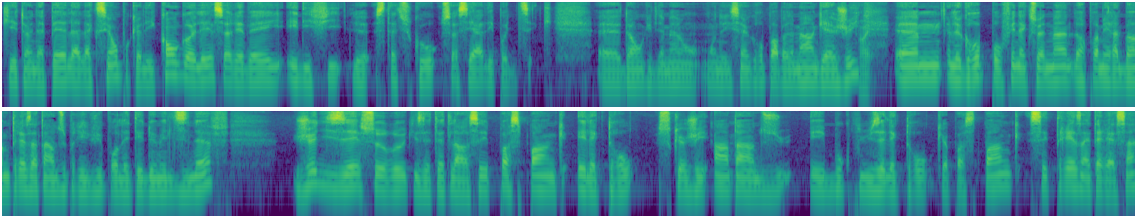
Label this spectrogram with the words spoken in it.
qui est un appel à l'action pour que les Congolais se réveillent et défient le statu quo social et politique. Euh, donc, évidemment, on, on a ici un groupe probablement engagé. Oui. Euh, le groupe peaufine actuellement leur premier album très attendu prévu pour l'été 2019. Je disais sur eux qu'ils étaient classés post-punk électro. Ce que j'ai entendu est beaucoup plus électro que post-punk. C'est très intéressant.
